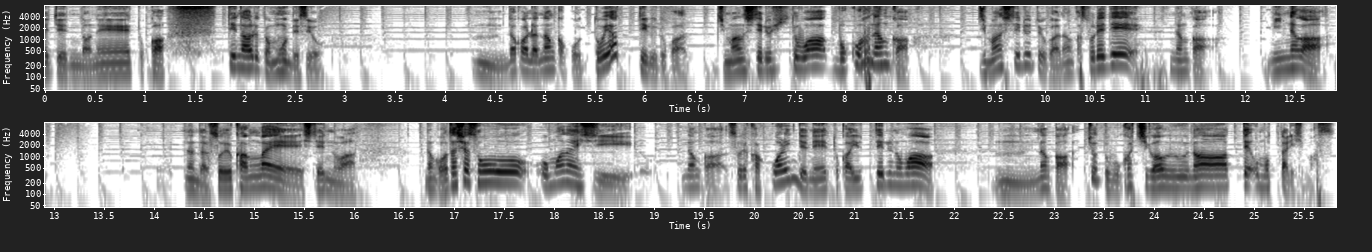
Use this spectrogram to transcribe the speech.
えてんだねとかってなると思うんですよ。うん、だからなんかこうどやってるとか自慢してる人は僕はなんか自慢してるというかなんかそれでなんかみんながなんだろうそういう考えしてるのはなんか私はそう思わないしなんかそれかっこ悪いんでねとか言ってるのはうん、なんかちょっと僕は違うなって思ったりします。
